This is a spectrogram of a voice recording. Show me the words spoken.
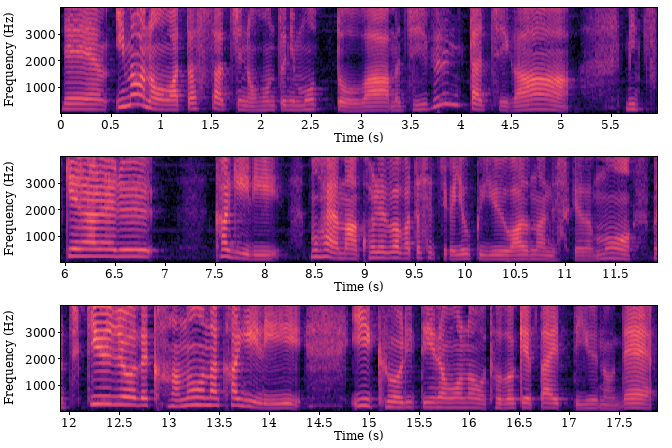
で、今の私たちの本当にモットーは、まあ、自分たちが見つけられる限り、もはやまあこれは私たちがよく言うワードなんですけども、地球上で可能な限りいいクオリティのものを届けたいっていうので、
